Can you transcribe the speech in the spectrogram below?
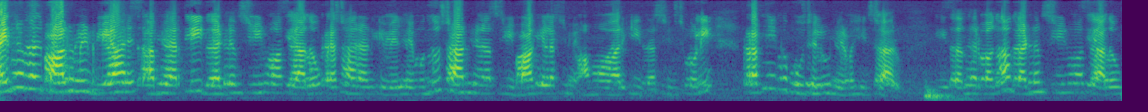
హైదరాబాద్ పార్లమెంట్ బీఆర్ఎస్ అభ్యర్థి గడ్డం శ్రీనివాస్ యాదవ్ ప్రచారానికి వెళ్ళే ముందు చార్మినార్ శ్రీ భాగ్యలక్ష్మి అమ్మవారికి దర్శించుకొని ప్రత్యేక పూజలు నిర్వహించారు. ఈ సందర్భంగా గడ్డం శ్రీనివాస్ యాదవ్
